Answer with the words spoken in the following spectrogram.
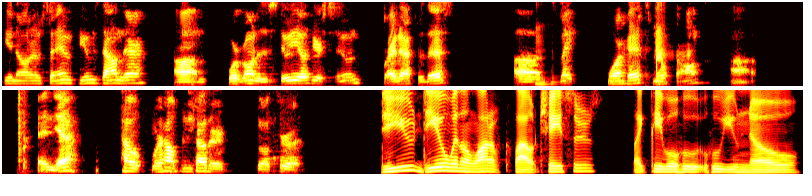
You know what I'm saying? Fumes down there. Um, we're going to the studio here soon, right after this, uh, to Mhm. make more hits, more songs. Uh, and yeah, help. We're helping each other go through it. Do you deal with a lot of clout chasers, like people who who you know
